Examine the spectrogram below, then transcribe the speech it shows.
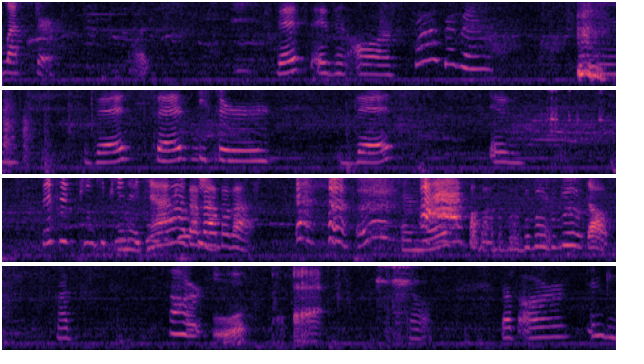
Lester. What? This is an R. this says Easter. This is. This is Pinky Pinky Pinky. Nah, ah, ba, ba, ba, ba. And this. Stop. That's R. Stop. That's R and B.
